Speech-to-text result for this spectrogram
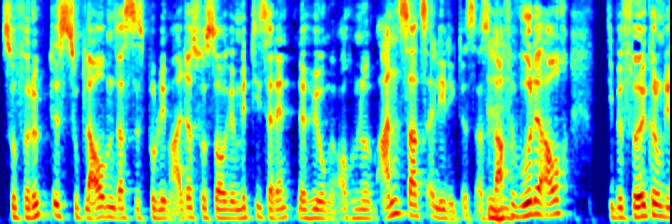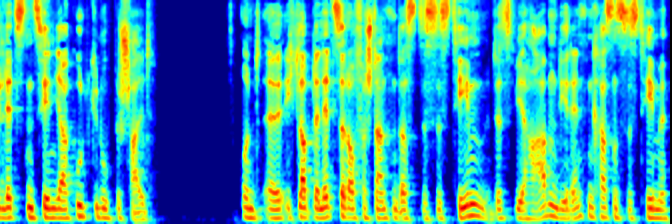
so verrückt ist zu glauben, dass das Problem Altersvorsorge mit dieser Rentenerhöhung auch nur im Ansatz erledigt ist. Also mhm. dafür wurde auch die Bevölkerung die letzten zehn Jahre gut genug Bescheid. Und äh, ich glaube, der Letzte hat auch verstanden, dass das System, das wir haben, die Rentenkassensysteme,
